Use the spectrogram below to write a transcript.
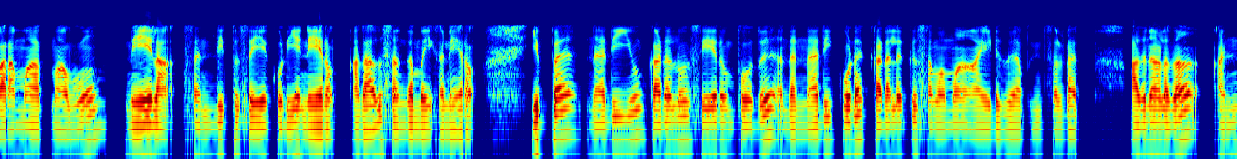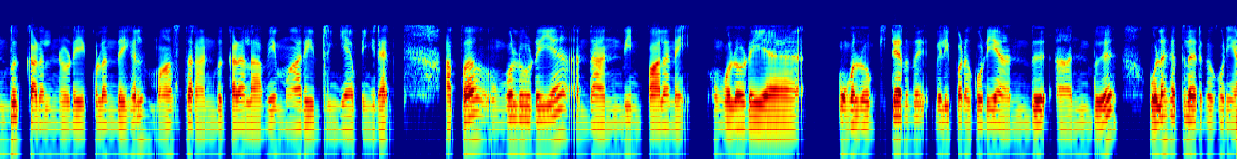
பரமாத்மாவும் மேலா சந்திப்பு செய்யக்கூடிய நேரம் அதாவது சங்கமைக நேரம். இப்ப நதியும் கடலும் சேரும் போது அந்த நதி கூட கடலுக்கு சமமா ஆயிடுது அப்படின்னு சொல்றார். அதனாலதான் அன்பு கடலினுடைய குழந்தைகள் மாஸ்டர் அன்பு கடலாவே மாறிடுறீங்க அப்படிங்கிறார். அப்ப உங்களுடைய அந்த அன்பின் பாலனை உங்களுடைய உங்கள்கிட்ட இருந்து வெளிப்படக்கூடிய அன்பு அன்பு உலகத்துல இருக்கக்கூடிய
